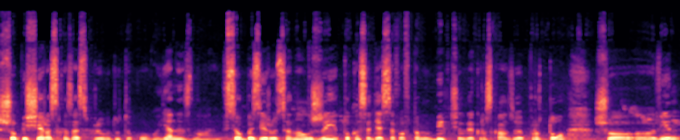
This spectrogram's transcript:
Щоб ще раз сказати з приводу такого, я не знаю. Все базується на лжи, тільки садяся в автомобіль, чоловік розказує про те, що е, він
